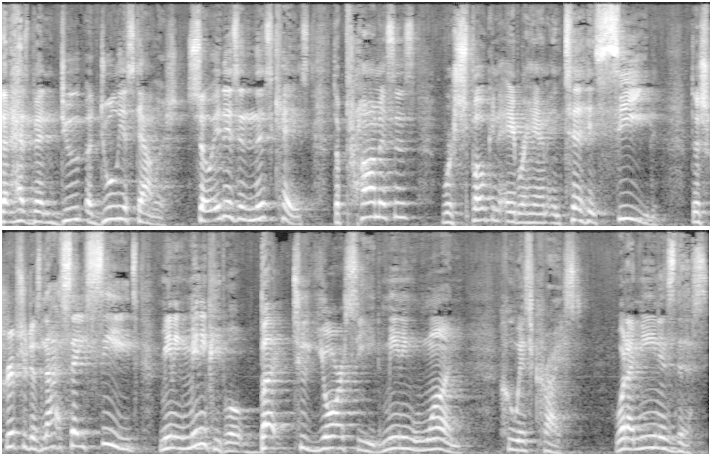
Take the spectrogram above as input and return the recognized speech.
that has been du- uh, duly established, so it is in this case. The promises were spoken to Abraham and to his seed. The scripture does not say seeds, meaning many people, but to your seed, meaning one who is Christ. What I mean is this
